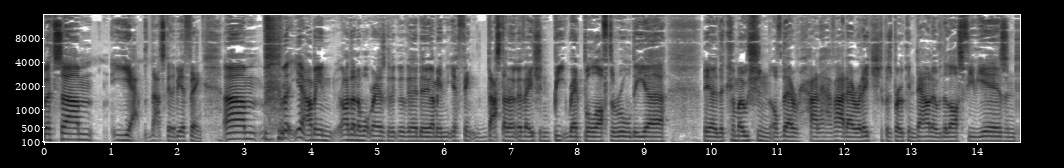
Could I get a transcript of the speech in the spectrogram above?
But um, yeah, that's going to be a thing. Um, but yeah, I mean, I don't know what Renault's going to do. I mean, you think that's the motivation? Beat Red Bull after all the. Uh, you know, the commotion of their have had their relationship has broken down over the last few years, and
